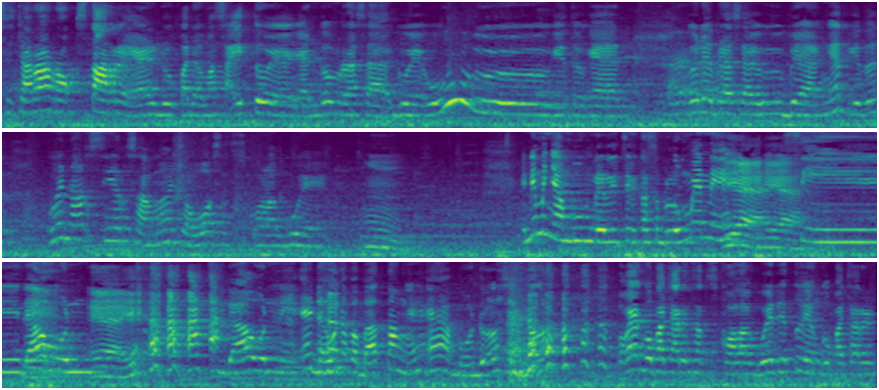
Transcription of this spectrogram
secara rockstar ya dulu pada masa itu ya kan. Gue merasa gue uh gitu kan. Gue udah berasa uh banget gitu. Gue naksir sama cowok satu sekolah gue Hmm. Ini menyambung dari cerita sebelumnya nih Iya, iya. Si daun iya iya si daun nih eh daun apa batang ya eh bodoh lah siapa lah pokoknya gue pacarin satu sekolah gue dia tuh yang gue pacarin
